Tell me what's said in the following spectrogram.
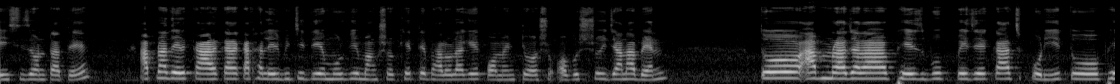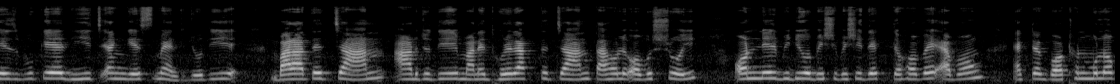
এই সিজনটাতে। আপনাদের কার কার কাঁঠালের বিচি দিয়ে মুরগির মাংস খেতে ভালো লাগে কমেন্টে অবশ্যই জানাবেন। তো আমরা যারা ফেসবুক পেজে কাজ করি, তো ফেসবুকে রিচ এঙ্গেজমেন্ট যদি বাড়াতে চান আর যদি মানে ধরে রাখতে চান, তাহলে অবশ্যই অন্যের ভিডিও বেশি বেশি দেখতে হবে এবং একটা গঠনমূলক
